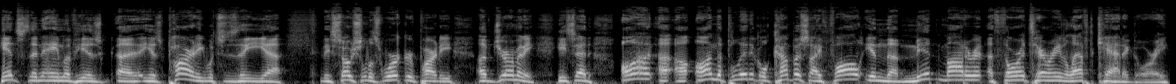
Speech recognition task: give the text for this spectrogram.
hence the name of his, uh, his party, which is the, uh, the Socialist Worker Party of Germany. He said, on, uh, uh on the political compass, I fall in the mid moderate authoritarian left category.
